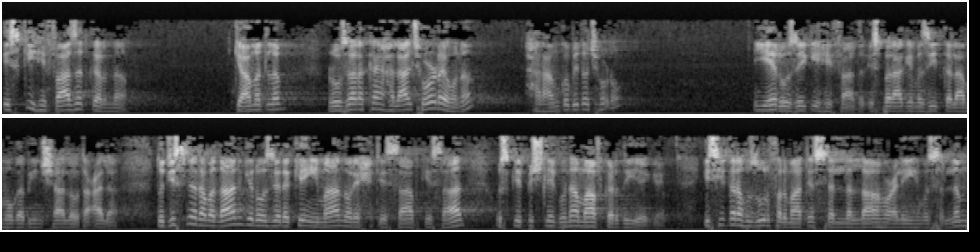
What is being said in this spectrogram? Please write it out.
اس کی حفاظت کرنا۔ کیا مطلب؟ روزہ رکھا ہے، حلال چھوڑ رہے ہو نا؟ حرام کو بھی تو چھوڑو۔ یہ روزے کی حفاظت۔ اس پر آگے مزید کلام ہوگا بھی انشاءاللہ تعالی۔ تو جس نے رمضان کے روزے رکھے ایمان اور احتساب کے ساتھ اس کے پچھلے گناہ معاف کر دیے گئے۔ اسی طرح حضور فرماتے صلی اللہ علیہ وسلم،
